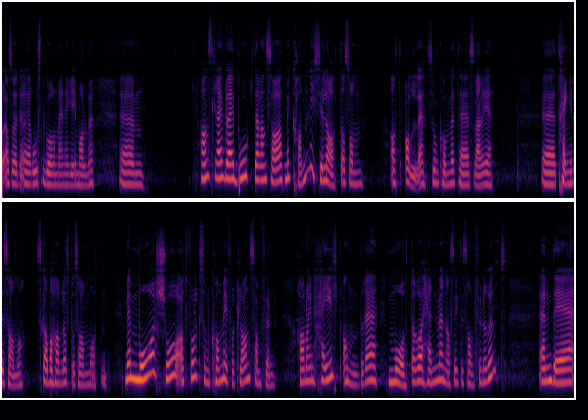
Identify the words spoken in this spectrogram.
Altså Rosengården, mener jeg, i Malmö. Um, han skrev da ei bok der han sa at vi kan ikke late som at alle som kommer til Sverige, eh, trenger det samme. Skal behandles på samme måten. Vi må se at folk som kommer fra klansamfunn, har noen helt andre måter å henvende seg til samfunnet rundt enn det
